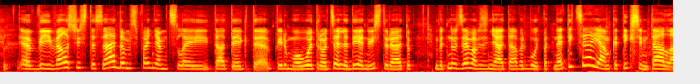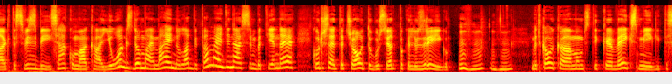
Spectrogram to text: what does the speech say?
Uh, bija vēl šis tas ēdams paņemts, lai tā teikt, uh, pirmo, otro ceļa dienu izturētu. Bet, nu, zemapziņā tā varbūt pat neticējām, ka tiksim tālāk. Tas viss bija sākumā kā joks. Domājām, ai, nu labi, pamēģināsim, bet, ja nē, kursē taču autobusi atpakaļ uz Rīgu. Uh -huh, uh -huh. Bet kaut kā mums tik veiksmīgi tas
